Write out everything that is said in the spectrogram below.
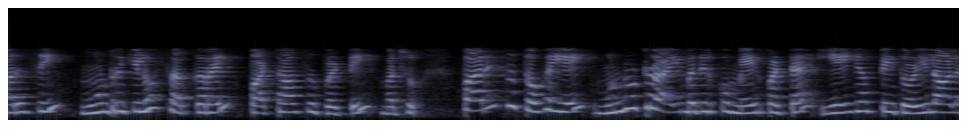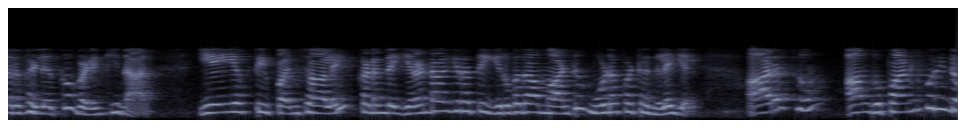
அரிசி மூன்று கிலோ சர்க்கரை பட்டாசு பெட்டி மற்றும் பரிசு தொகையை முன்னூற்று ஐம்பதிற்கும் மேற்பட்ட ஏஎஃப்டி தொழிலாளர்களுக்கு வழங்கினார். ஏஎஃப்டி பஞ்சாலை கடந்த இரண்டாயிரத்தி இருபதாம் ஆண்டு மூடப்பட்ட நிலையில் அரசும் அங்கு பணிபுரிந்த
